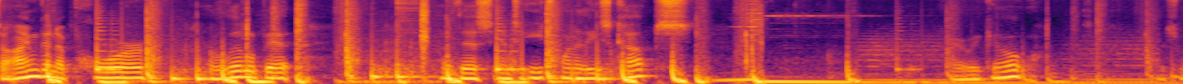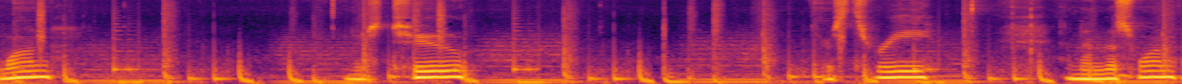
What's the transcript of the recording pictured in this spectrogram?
So I'm going to pour a little bit of this into each one of these cups. There we go. There's one. There's two. There's three. And then this one.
